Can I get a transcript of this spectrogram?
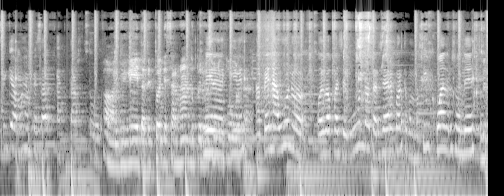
Así que vamos a empezar a atar todo. Ay, Vegueta, te estoy desarmando, pero eso no aquí, importa. ven, apenas uno, hoy va para el segundo, tercero, cuarto, como cinco cuadros son de estos. Pero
